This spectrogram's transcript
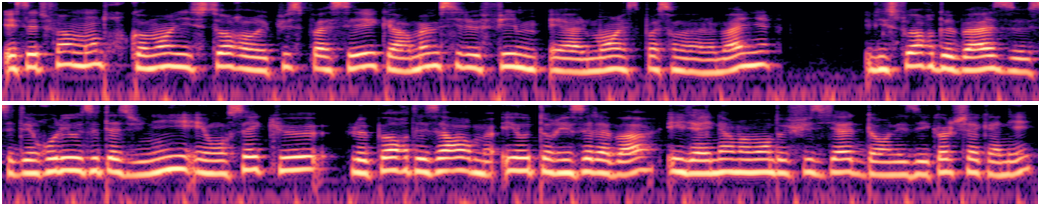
Et cette fin montre comment l'histoire aurait pu se passer, car même si le film est allemand et se passe en Allemagne, l'histoire de base s'est déroulée aux États-Unis et on sait que le port des armes est autorisé là-bas et il y a énormément de fusillades dans les écoles chaque année.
